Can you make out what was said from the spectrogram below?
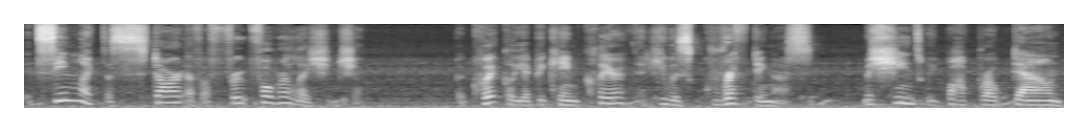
It seemed like the start of a fruitful relationship. But quickly it became clear that he was grifting us. Machines we bought broke down,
